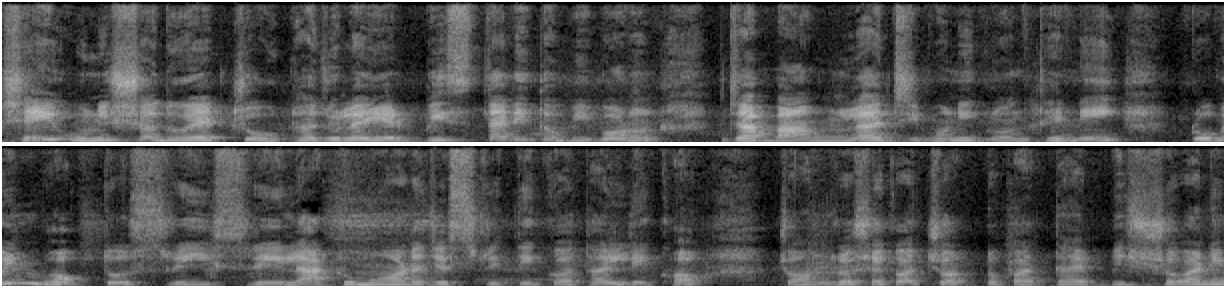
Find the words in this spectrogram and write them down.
সেই উনিশশো দুয়ের চৌঠা জুলাইয়ের বিস্তারিত বিবরণ যা বাংলা জীবনী গ্রন্থে নেই প্রবীণ ভক্ত শ্রী শ্রী লাঠু মহারাজের স্মৃতিকথার লেখক চন্দ্রশেখর চট্টোপাধ্যায় বিশ্ববাণী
